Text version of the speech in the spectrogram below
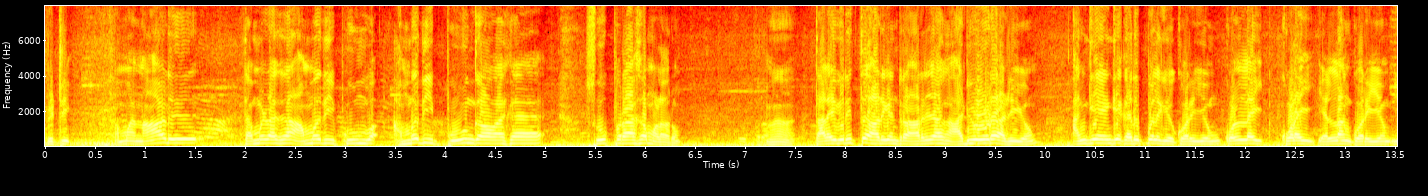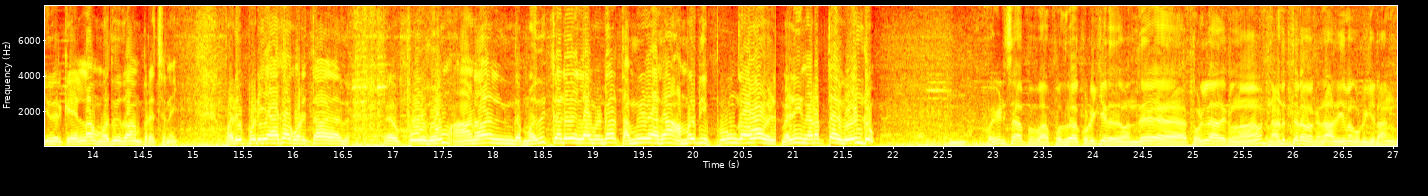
வெற்றி. நம்ம நாடு தமிழக அமைதி பூங்கா அமைதி பூங்காவாக சூப்பராக மலரும். ஆ, தலைவிரித்து ஆடுகின்ற அரையாக அடியோடு அழியும். அங்கே அங்கே கருப்பலகை குறையும் கொள்ளை கொலை எல்லாம் குறையும். இதற்கு எல்லாம் மதுதான் பிரச்சனை. படிப்படியாக குறைத்தால் போதும். ஆனால் இந்த மதுக்கடை எல்லாம் என்றால் தமிழக அமைதி பூங்காவாக வழி நடத்த வேண்டும். ஒயின் ஷாப்பு பொதுவாக குடிக்கிறது வந்து தொழிலாளர்களும் நடுத்தரவங்க தான் அதிகமாக குடிக்கிறாங்க.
